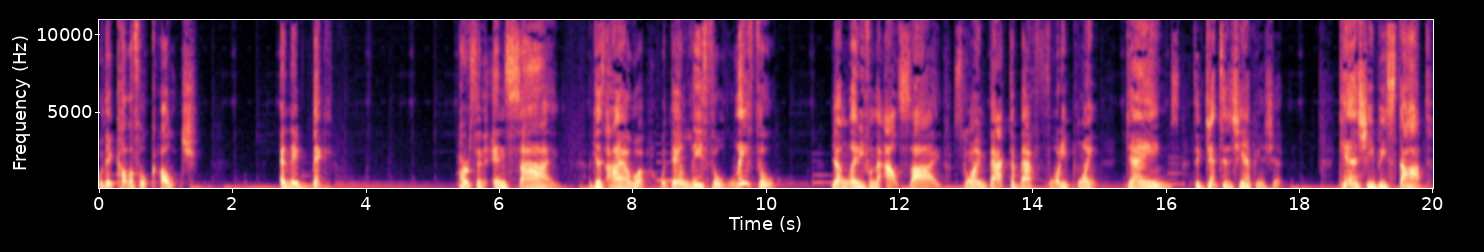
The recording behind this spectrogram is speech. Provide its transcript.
with a colorful coach and a big person inside against Iowa with their lethal, lethal young lady from the outside scoring back to back 40 point games to get to the championship. Can she be stopped?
